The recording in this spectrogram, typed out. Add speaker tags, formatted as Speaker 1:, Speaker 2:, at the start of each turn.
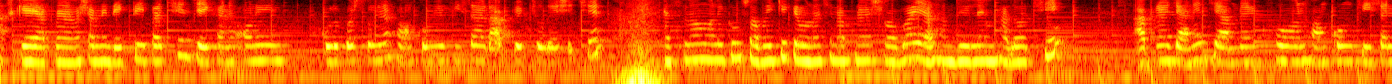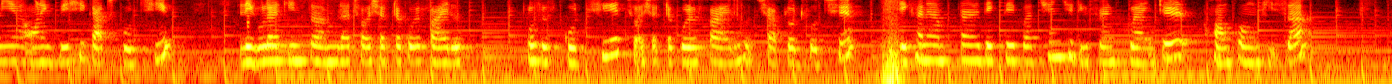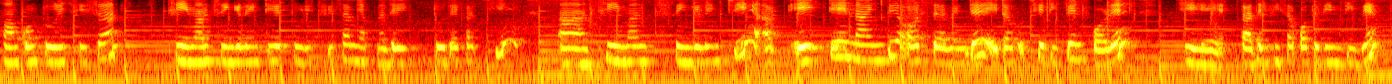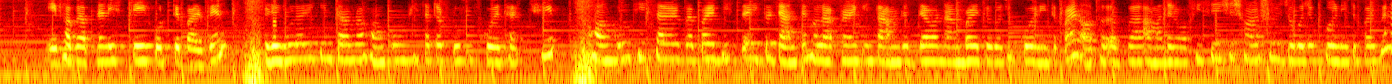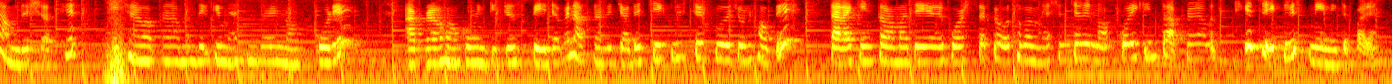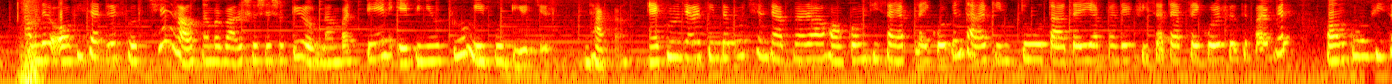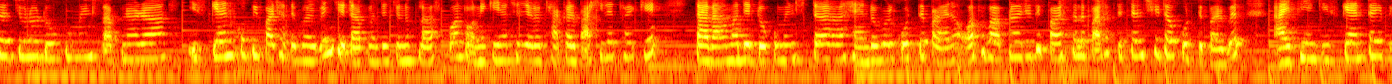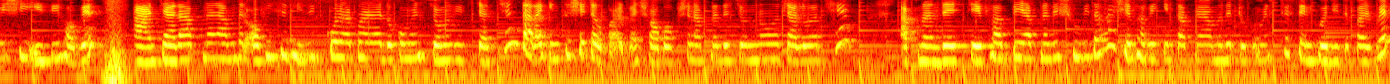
Speaker 1: আজকে আপনারা আমার সামনে দেখতেই পাচ্ছেন যে এখানে অনেকগুলো পার্সনের হংকংয়ের ভিসার আপডেট চলে এসেছে। আসসালামু আলাইকুম সবাইকে, কেমন আছেন আপনারা সবাই? আলহামদুলিল্লাহ, আমি ভালো আছি। আপনারা জানেন যে আমরা এখন হংকং ভিসা নিয়ে অনেক বেশি কাজ করছি। রেগুলার কিন্তু আমরা ছয় সাতটা করে ফাইল প্রসেস করছি ছয় সাতটা করে ফাইল হচ্ছে আপলোড হচ্ছে। এখানে আপনারা দেখতেই পাচ্ছেন যে ডিফারেন্ট ক্লায়েন্টের Hong Kong visa Hong Kong tourist visa three month single entry tourist visa আমি আপনাদের একটু দেখাচ্ছি। Three month single entry eight day nine day or seven day এটা হচ্ছে ডিপেন্ড করে যে তাদের ভিসা কতদিন দিবে। এভাবে আপনারা স্টে করতে পারবেন। রেগুলারই কিন্তু আমরা হংকং ভিসাটা প্রসেস করে থাকছি। হংকং ভিসার ব্যাপারে বিস্তারিত জানতে হলে আপনারা কিন্তু আমাদের দেওয়া নাম্বারে যোগাযোগ করে নিতে পারেন অথবা আমাদের অফিসে এসে সরাসরি যোগাযোগ করে নিতে পারবেন আমাদের সাথে। এছাড়াও আপনারা আমাদেরকে মেসেঞ্জারে নক করে আপনারা হংকং এর ডিটেলস পেয়ে যাবেন। আপনাদের যাদের চেক লিস্টের প্রয়োজন হবে, তারা কিন্তু আমাদের হোয়াটসঅ্যাপে অথবা মেসেঞ্জারে নক করে কিন্তু আপনারা আমাদের থেকে চেক লিস্ট নিয়ে নিতে পারেন। আমাদের অফিস অ্যাড্রেস হচ্ছে হাউস নাম্বার বারোশো ছেষট্টি road number ten avenue two Mirpur DHS Dhaka. এখনও যারা চিন্তা করছেন যে আপনারা হংকং ভিসা অ্যাপ্লাই করবেন, তারা কিন্তু তাড়াতাড়ি আপনাদের ভিসাটা অ্যাপ্লাই করে ফেলতে পারবেন। হংকং ভিসার জন্য ডকুমেন্টস আপনারা স্ক্যান কপি পাঠাতে পারবেন, যেটা আপনাদের জন্য প্লাস পয়েন্ট অনেকেই আছে যারা ঢাকার বাহিরে থাকে, তারা আমাদের ডকুমেন্টসটা হ্যান্ড ওভার করতে পারে না, অথবা আপনারা যদি পার্সেলে পাঠাতে চান, সেটাও করতে পারবেন। আই থিঙ্ক স্ক্যানটাই বেশি ইজি হবে। আর যারা আপনারা আমাদের অফিসে ভিজিট করে আপনারা ডকুমেন্টস জমা দিতে চাচ্ছেন, তারা কিন্তু সেটাও পারবেন। সব অপশন আপনাদের জন্য চালু আছে। আপনাদের যেভাবে আপনাদের সুবিধা হয়, সেভাবে কিন্তু আপনারা আমাদের ডকুমেন্টসটা সেন্ড করে দিতে পারবেন।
